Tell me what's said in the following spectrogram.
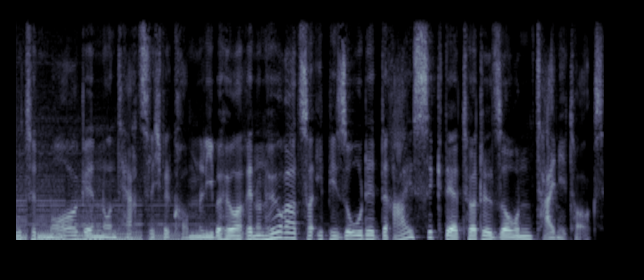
Guten Morgen und herzlich willkommen, liebe Hörerinnen und Hörer, zur Episode 30 der Turtle Zone Tiny Talks.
